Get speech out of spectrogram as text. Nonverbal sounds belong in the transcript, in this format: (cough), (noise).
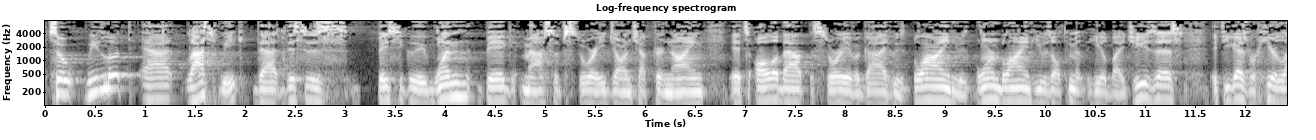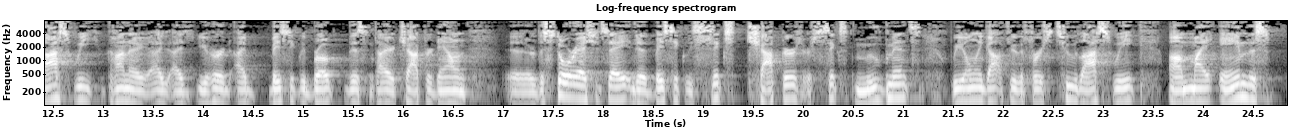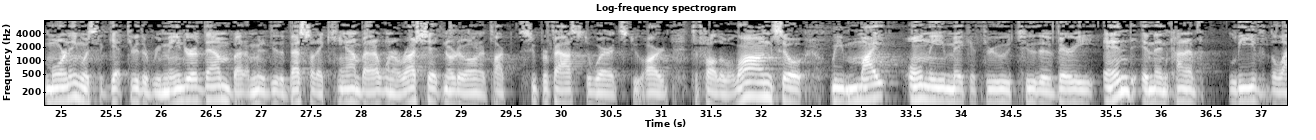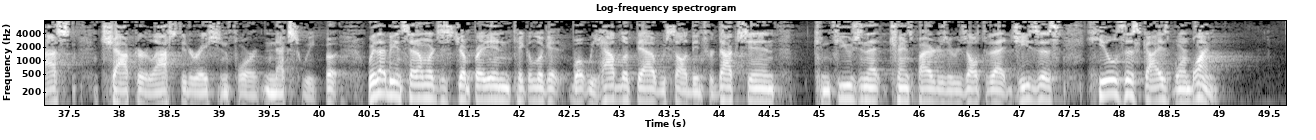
So we looked at last week that this is basically one big massive story, John chapter 9. It's all about the story of a guy who's blind, he was born blind, he was ultimately healed by Jesus. If you guys were here last week, kind of, you heard, I basically broke this entire chapter down or the story, I should say, into basically six chapters or six movements. We only got through the first two last week. Um, my aim this morning was to get through the remainder of them, but I'm going to do the best that I can. But I don't want to rush it, nor do I want to talk super fast to where it's too hard to follow along. So we might only make it through to the very end, and then kind of leave the last chapter, last iteration for next week. But with that being said, I want to just jump right in and take a look at what we have looked at. We saw the introduction, confusion that transpired as a result of that. Jesus heals this guy who's born blind.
